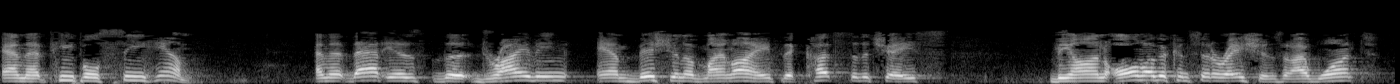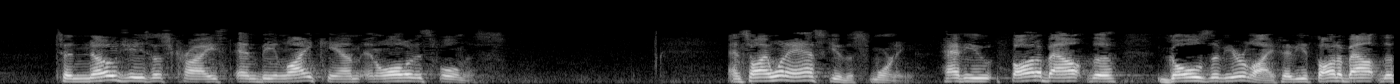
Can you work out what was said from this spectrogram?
And that people see Him. And that that is the driving ambition of my life that cuts to the chase beyond all other considerations that I want to know Jesus Christ and be like Him in all of His fullness. And so I want to ask you this morning, have you thought about the goals of your life? Have you thought about the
